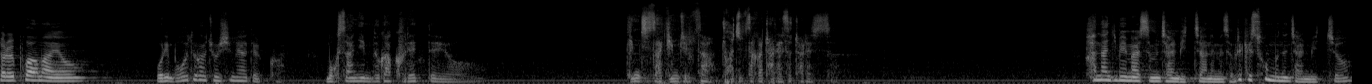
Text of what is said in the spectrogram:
저를 포함하여 우리 모두가 조심해야 될 것. 목사님 누가 그랬대요. 김지사, 김집사, 조집사가 저래서 저랬어. 하나님의 말씀은 잘 믿지 않으면서 왜 이렇게 소문은 잘 믿죠?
